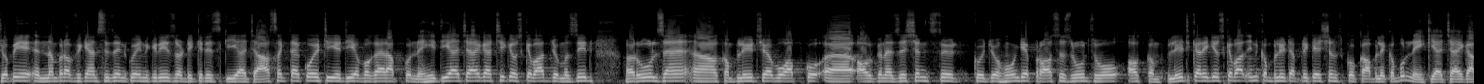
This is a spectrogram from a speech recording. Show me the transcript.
जो भी नंबर ऑफ़ वैकेंसीज है, इनको इंक्रीज और डिक्रीज किया जा सकता है। कोई टी ए वगैरह आपको नहीं दिया जाएगा, ठीक है? उसके बाद जो मजीद रूल्स हैं कंप्लीट जो है वो आपको ऑर्गेनाइजेशन को जो होंगे प्रोसेस रूल्स वो कंप्लीट करेगी। उसके बाद इनकम्प्लीट एप्लीकेशन को काबिल कबूल नहीं किया जाएगा।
